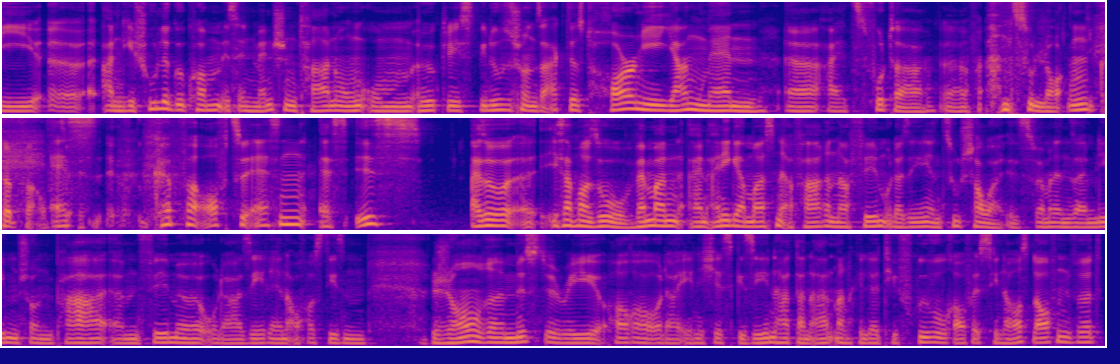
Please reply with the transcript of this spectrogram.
die äh, an die Schule gekommen ist in Menschentarnung, um möglichst, wie du es schon sagtest, horny young men äh, als Futter äh, anzulocken. Die Köpfe aufzuessen. Es, Köpfe aufzuessen. Es ist also, äh, ich sag mal so, wenn man ein einigermaßen erfahrener Film- oder Serienzuschauer ist, wenn man in seinem Leben schon ein paar ähm, Filme oder Serien auch aus diesem Genre Mystery, Horror oder ähnliches gesehen hat, dann ahnt man relativ früh, worauf es hinauslaufen wird.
